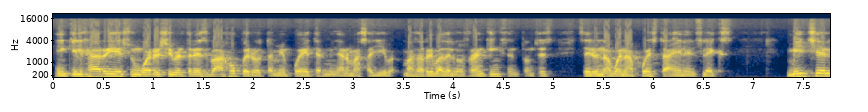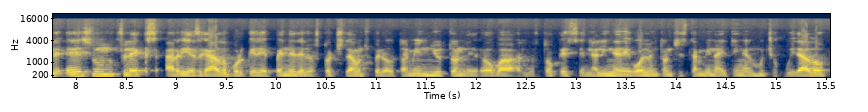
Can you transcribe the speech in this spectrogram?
En Kill Harry es un wide receiver 3 bajo, pero también puede terminar más, allí, más arriba de los rankings, entonces sería una buena apuesta en el flex. Mitchell es un flex arriesgado porque depende de los touchdowns, pero también Newton le roba los toques en la línea de gol, entonces también ahí tengan mucho cuidado.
